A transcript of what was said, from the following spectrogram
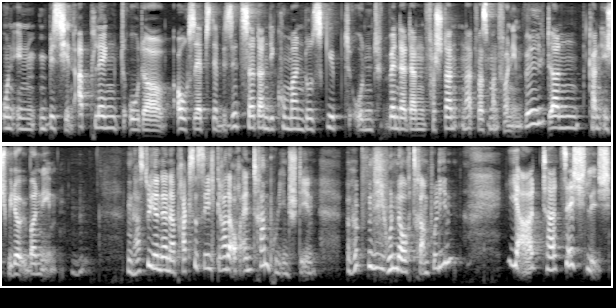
und ihn ein bisschen ablenkt oder auch selbst der Besitzer dann die Kommandos gibt. Und wenn er dann verstanden hat, was man von ihm will, dann kann ich wieder übernehmen. Nun hast du hier in deiner Praxis, sehe ich gerade, auch ein Trampolin stehen. Hüpfen die Hunde auch Trampolin? Ja, tatsächlich.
